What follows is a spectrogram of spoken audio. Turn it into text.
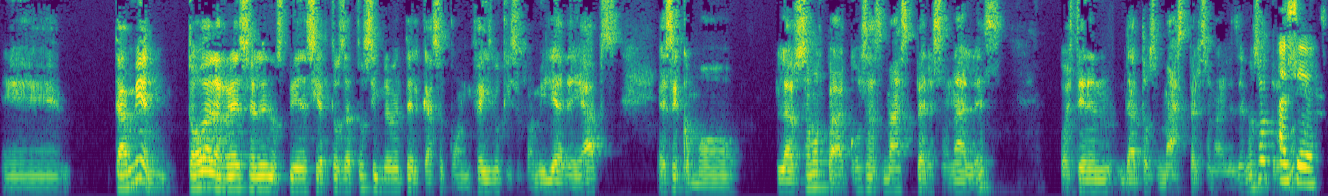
eh, también todas las redes sociales nos piden ciertos datos, simplemente el caso con Facebook y su familia de apps, ese como las usamos para cosas más personales, pues tienen datos más personales de nosotros. Así es.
